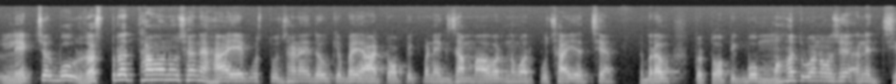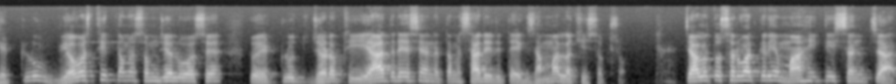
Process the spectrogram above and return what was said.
લેક્ચર બહુ રસપ્રદ થવાનું છે ને? હા, એક વસ્તુ જણાવી દઉં કે ભાઈ, આ ટોપિક પણ એક્ઝામમાં અવારનવાર પૂછાય જ છે. બરાબર? તો ટોપિક બહુ મહત્વનો છે અને જેટલું વ્યવસ્થિત તમે સમજેલું હશે, તો એટલું જ ઝડપથી યાદ રહેશે અને તમે સારી રીતે એક્ઝામમાં લખી શકશો. ચાલો તો શરૂઆત કરીએ માહિતી સંચાર.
